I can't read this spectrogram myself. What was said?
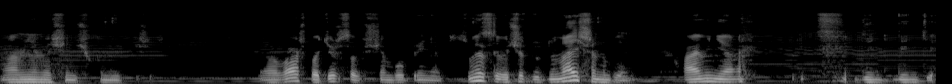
А мне вообще ничего не пишет. А ваш платеж сообщением был принят. В смысле, вы что тут ну, блин? А меня деньги, деньги.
